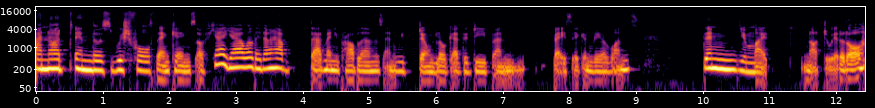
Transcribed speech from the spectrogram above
and not in those wishful thinkings of, yeah, yeah, well, they don't have that many problems and we don't look at the deep and basic and real ones, then you might not do it at all.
